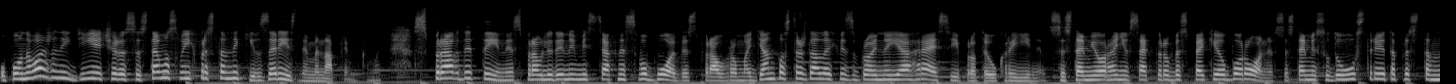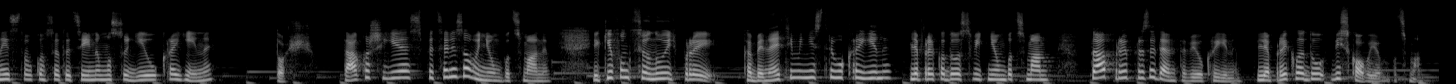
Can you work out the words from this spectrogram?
Уповноважений діє через систему своїх представників за різними напрямками: справ дитини, справ людини в місцях несвободи, справ громадян, постраждалих від збройної агресії проти України, в системі органів сектору безпеки і оборони, в системі судоустрою та представництва в Конституційному суді України тощо. Також є спеціалізовані омбудсмани, які функціонують при Кабінеті міністрів України, для прикладу, освітній омбудсман, та при президентові України, для прикладу, військовий омбудсман.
